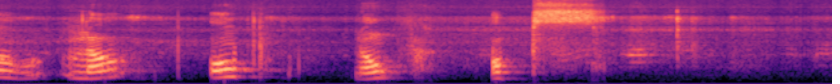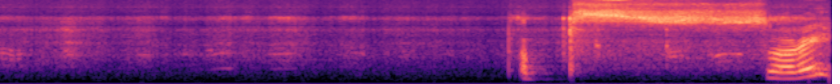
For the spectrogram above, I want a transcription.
No. Oop. Nope. Oops. Oops. Sorry.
